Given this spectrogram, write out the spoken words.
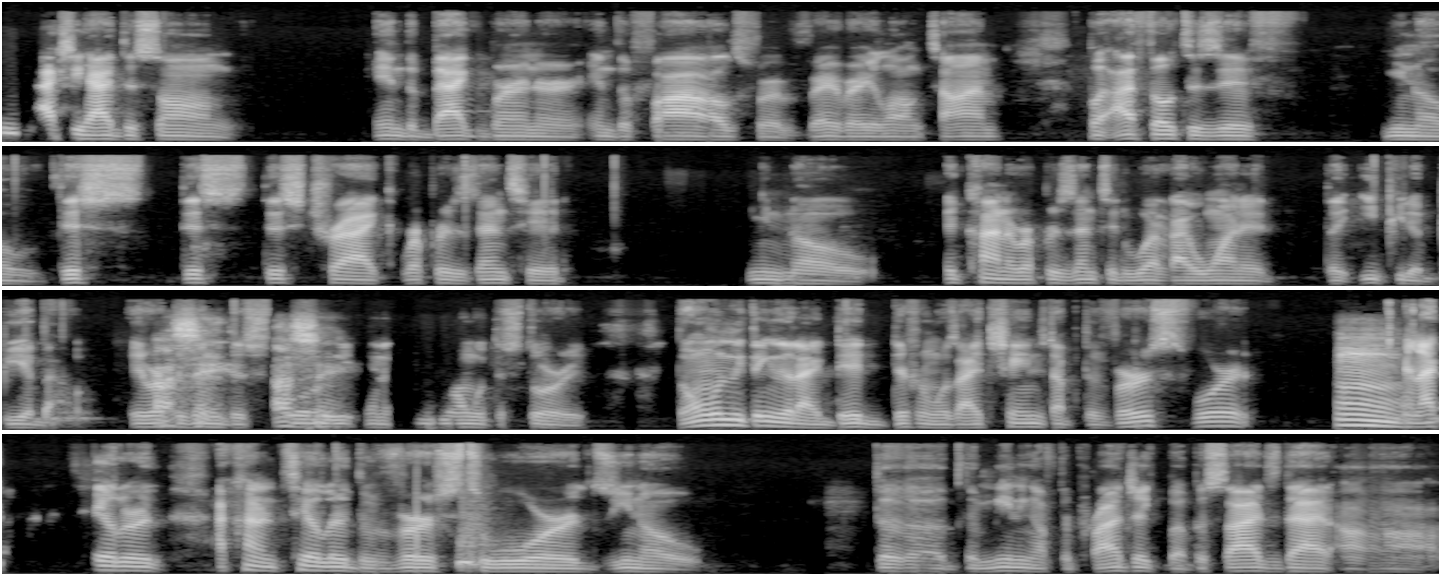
I actually had this song in the back burner in the files for a very very long time, but I felt as if you know this this this track represented, you know, it kind of represented what I wanted the EP to be about. It represented the story and it went with the story. The only thing that I did different was I changed up the verse for it Mm. and I tailored I kind of tailored the verse towards you know the the meaning of the project. But besides that, um,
